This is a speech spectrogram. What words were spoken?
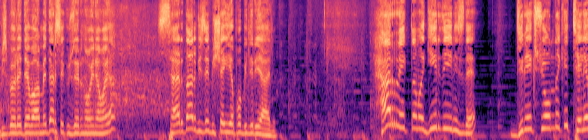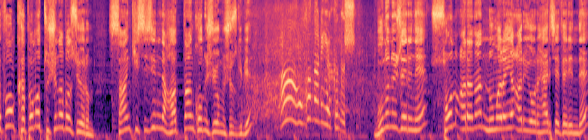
Biz böyle devam edersek üzerine oynamaya. Serdar bize bir şey yapabilir yani. Her reklama girdiğinizde direksiyondaki telefon kapama tuşuna basıyorum. Sanki sizinle hattan konuşuyormuşuz gibi. ha o kadar yakınız. Bunun üzerine son aranan numarayı arıyor her seferinde.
